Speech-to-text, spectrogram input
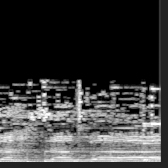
resah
